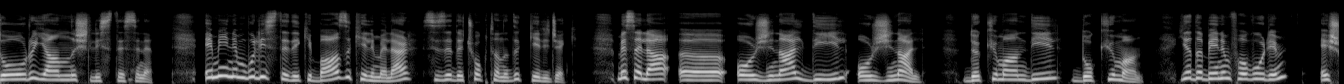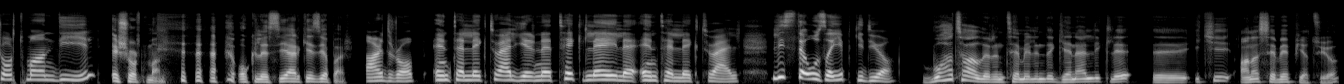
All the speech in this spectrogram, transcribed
doğru yanlış listesine. Eminim bu listedeki bazı kelimeler size de çok tanıdık gelecek. Mesela e, orijinal değil orijinal, döküman değil doküman ya da benim favorim eşortman değil Eşortman. o klasiği herkes yapar. ardrop, entelektüel yerine tek L ile entelektüel. Liste uzayıp gidiyor. Bu hataların temelinde genellikle e, iki ana sebep yatıyor.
